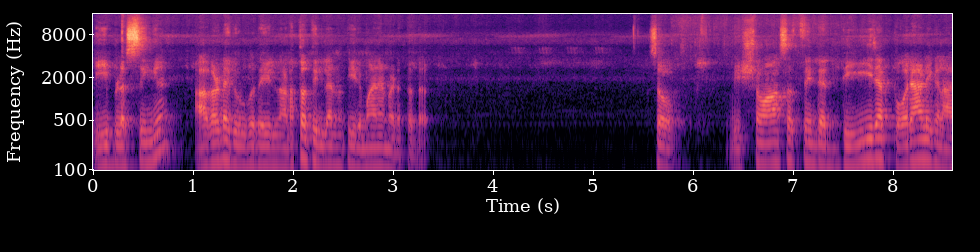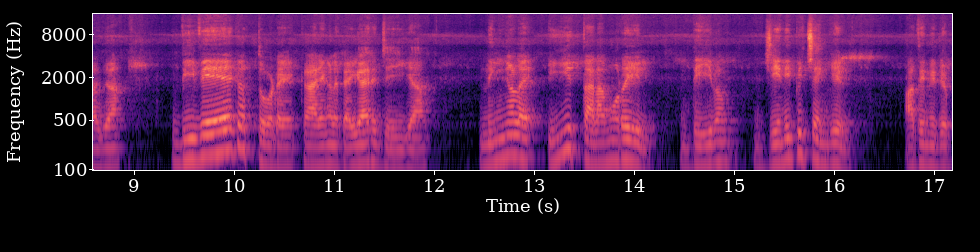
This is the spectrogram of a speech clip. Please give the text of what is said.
ഈ ബ്ലെസ്സിങ് അവരുടെ രൂപതയിൽ നടത്തത്തില്ലെന്ന് തീരുമാനമെടുത്തത്. സോ വിശ്വാസത്തിന്റെ ധീര പോരാളികളാകുക വിവേകത്തോടെ കാര്യങ്ങൾ കൈകാര്യം ചെയ്യുക. നിങ്ങളെ ഈ തലമുറയിൽ ദൈവം ജനിപ്പിച്ചെങ്കിൽ അതിനൊരു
